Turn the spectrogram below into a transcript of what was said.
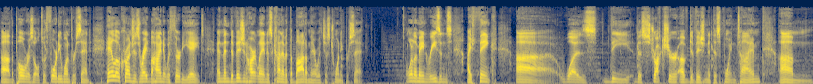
Uh, the poll results with 41%. Halo Crunch is right behind it with 38, and then Division Heartland is kind of at the bottom there with just 20%. One of the main reasons I think uh, was the the structure of division at this point in time. Um,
